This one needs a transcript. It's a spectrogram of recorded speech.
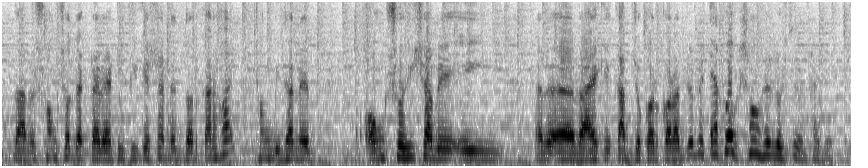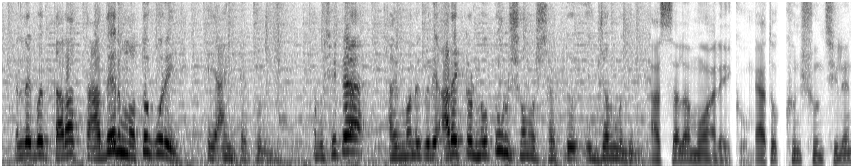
আপনার সংসদে একটা র্যাটিফিকেশনের দরকার হয়। সংবিধানের অংশ হিসাবে এই রায়কে কার্যকর করার জন্য। একক সংখ্যাগরিষ্ঠতা থাকে। তাহলে দেখবেন তারা তাদের মতো করেই এই আইনটা করবে। এবং সেটা আমি মনে করি আরেকটা নতুন সমস্যার তো জন্ম দিবে আসসালামু আলাইকুম। এতক্ষণ শুনছিলেন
